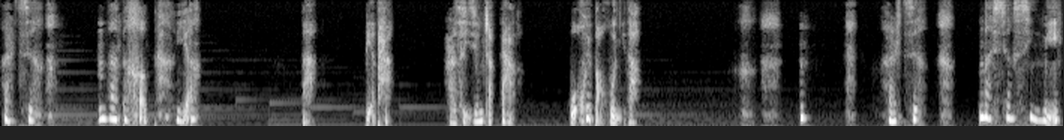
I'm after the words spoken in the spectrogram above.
儿子，妈妈好怕呀！妈，别怕，儿子已经长大了，我会保护你的。儿子，妈相信你。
